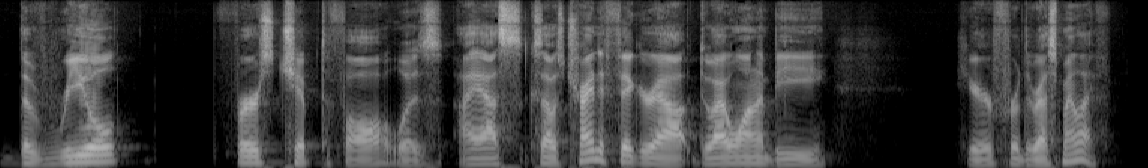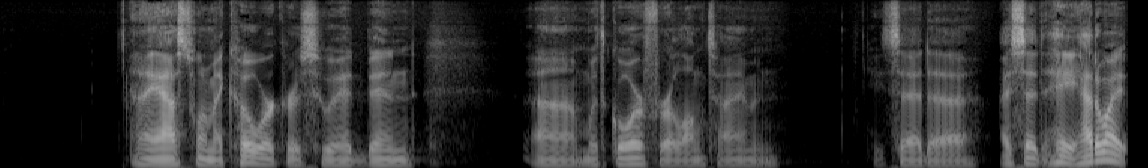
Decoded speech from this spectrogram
The real first chip to fall was I asked because I was trying to figure out do I want to be here for the rest of my life, and I asked one of my coworkers who had been um, with Gore for a long time, and he said, uh, "I said, hey, how do I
